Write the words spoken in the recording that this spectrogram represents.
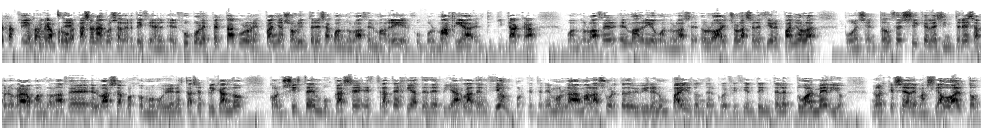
Esas Sí, cosas porque eh, pasa una cosa, Derticia. El, el fútbol espectáculo en España solo interesa cuando lo hace el Madrid, el fútbol magia, el tiki-taka. Cuando lo hace el Madrid o cuando lo, hace, o lo ha hecho la selección española, pues entonces sí que les interesa. Pero claro, cuando lo hace el Barça, pues como muy bien estás explicando, consiste en buscarse estrategias de desviar la atención, porque tenemos la mala suerte de vivir en un país donde el coeficiente intelectual medio no es que sea demasiado alto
